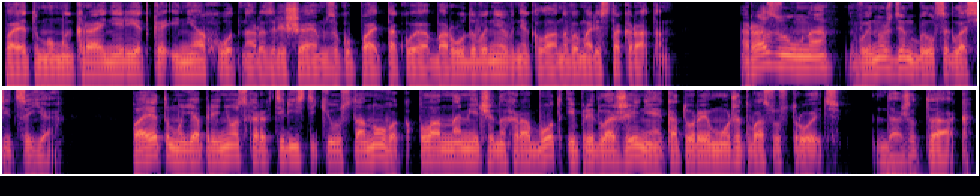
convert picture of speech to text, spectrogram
Поэтому мы крайне редко и неохотно разрешаем закупать такое оборудование внеклановым аристократам. Разумно, вынужден был согласиться я. Поэтому я принес характеристики установок, план намеченных работ и предложения, которые может вас устроить. Даже так.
